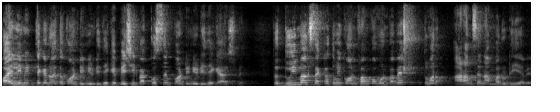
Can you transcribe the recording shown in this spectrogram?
হয় লিমিট থেকে, নয়তো কন্টিনিউটি থেকে। বেশিরভাগ কোশ্চেন কন্টিনিউটি থেকে আসবে। তো দুই মার্কস একটা তুমি কনফার্ম কমন পাবে, তোমার আরামসে নাম্বার উঠে যাবে।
